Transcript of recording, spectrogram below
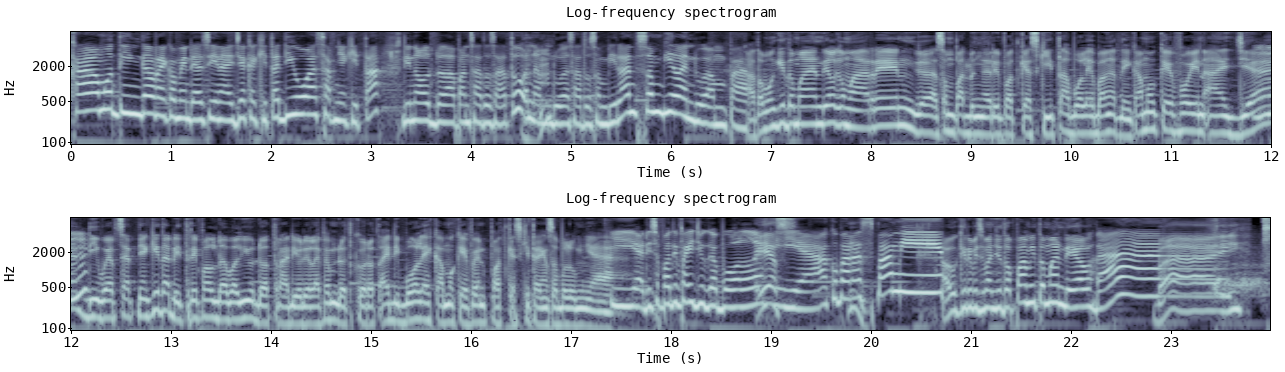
Kamu tinggal rekomendasiin aja ke kita di Whatsappnya kita Di 0811 6219 924 Atau mungkin teman Del kemarin nggak sempat dengerin podcast kita, boleh banget nih kamu kepoin aja di websitenya kita di www.radiodelfm.co.id. Boleh kamu kepoin podcast kita yang sebelumnya. Iya di Spotify juga boleh Yes. Iya aku Paras pamit Aku kirim Simanjuto pamit teman Del. Bye Bye.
